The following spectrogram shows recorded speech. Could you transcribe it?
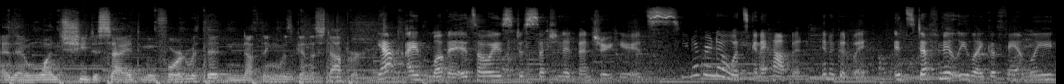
And then once she decided to move forward with it, nothing was going to stop her. Yeah, I love it. It's always just such an adventure here. It's you never know what's gonna happen in a good way. It's definitely like a family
